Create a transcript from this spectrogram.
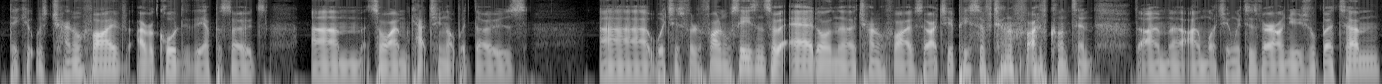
I think it was Channel 5. I recorded the episodes, um, so I'm catching up with those, uh, which is for the final season. So it aired on uh, Channel 5, so actually a piece of Channel 5 content that I'm uh, I'm watching, which is very unusual. But um,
